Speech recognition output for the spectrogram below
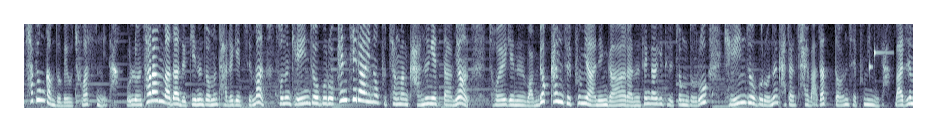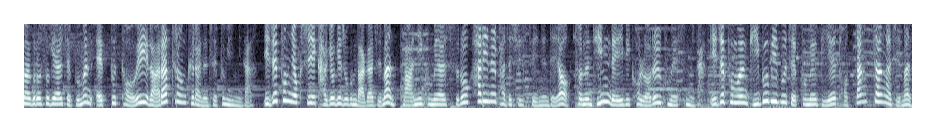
착용감도 매우 좋았습니다. 물론 사람마다 느끼는 점은 다르겠지만 저는 개인적으로 팬티 라이너 부착만 가능했다면 저에게는 완벽한 제품이 아닌가라는 생각이 들 정도로 개인적으로는 가장 잘 맞았던 제품입니다. 마지막으로 소개할 제품은 애프터의 라라 트렁 트렁크라는 제품입니다. 이 제품 역시 가격이 조금 나가지만 많이 구매할수록 할인을 받으실 수 있는데요. 저는 deep navy 컬러를 구매했습니다. 이 제품은 비브비브 제품에 비해 더 짱짱하지만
